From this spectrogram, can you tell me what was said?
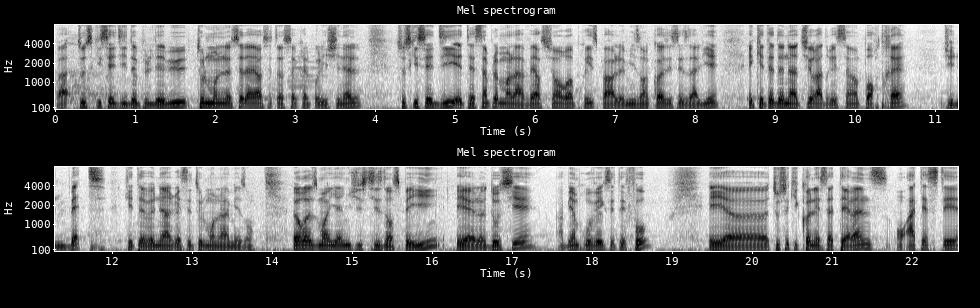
Bah, tout ce qui s'est dit depuis le début, tout le monde le sait d'ailleurs, c'est un secret de polichinelle. Tout ce qui s'est dit était simplement la version reprise par le mis en cause et ses alliés et qui était de nature à dresser un portrait d'une bête qui était venue agresser tout le monde à la maison. Heureusement, il y a une justice dans ce pays et euh, le dossier a bien prouvé que c'était faux. Et euh, tous ceux qui connaissaient Terence ont attesté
